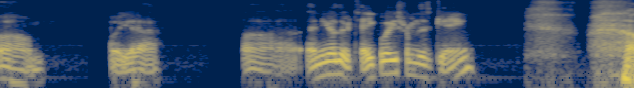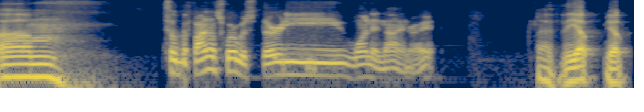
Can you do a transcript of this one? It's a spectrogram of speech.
Um, but yeah. Uh, any other takeaways from this game? Um. So the final score was thirty-one to nine, right? uh, Yep. Yep.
